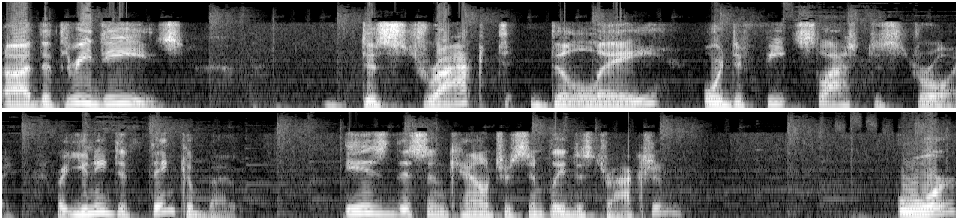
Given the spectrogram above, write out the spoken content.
uh, the three Ds: distract, delay, or defeat slash destroy. Right? You need to think about: is this encounter simply a distraction, or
